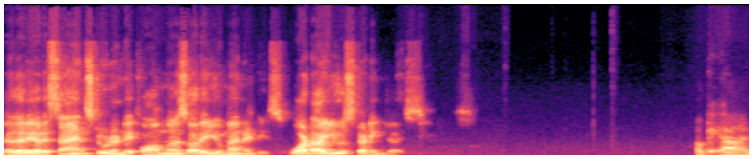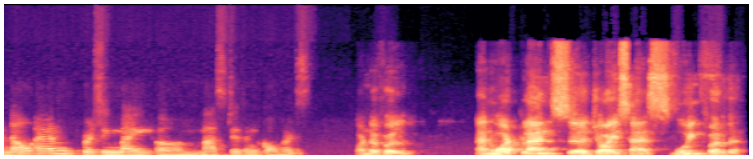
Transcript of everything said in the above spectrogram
whether you are a science student, a commerce, or a humanities. What are you studying, Joyce? Okay, uh, now I am pursuing my um, master's in commerce. Wonderful. And what plans uh, Joyce has moving further?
